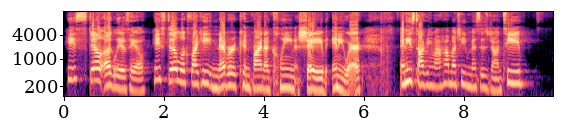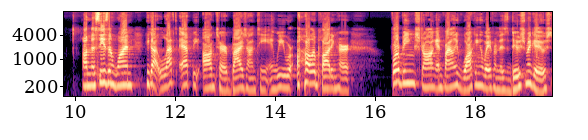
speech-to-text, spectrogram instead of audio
He's still ugly as hell. He still looks like he never can find a clean shave anywhere. And he's talking about how much he misses Gentille. On the season one, he got left at the altar by Gentille, and we were all applauding her for being strong and finally walking away from this douche magoosh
